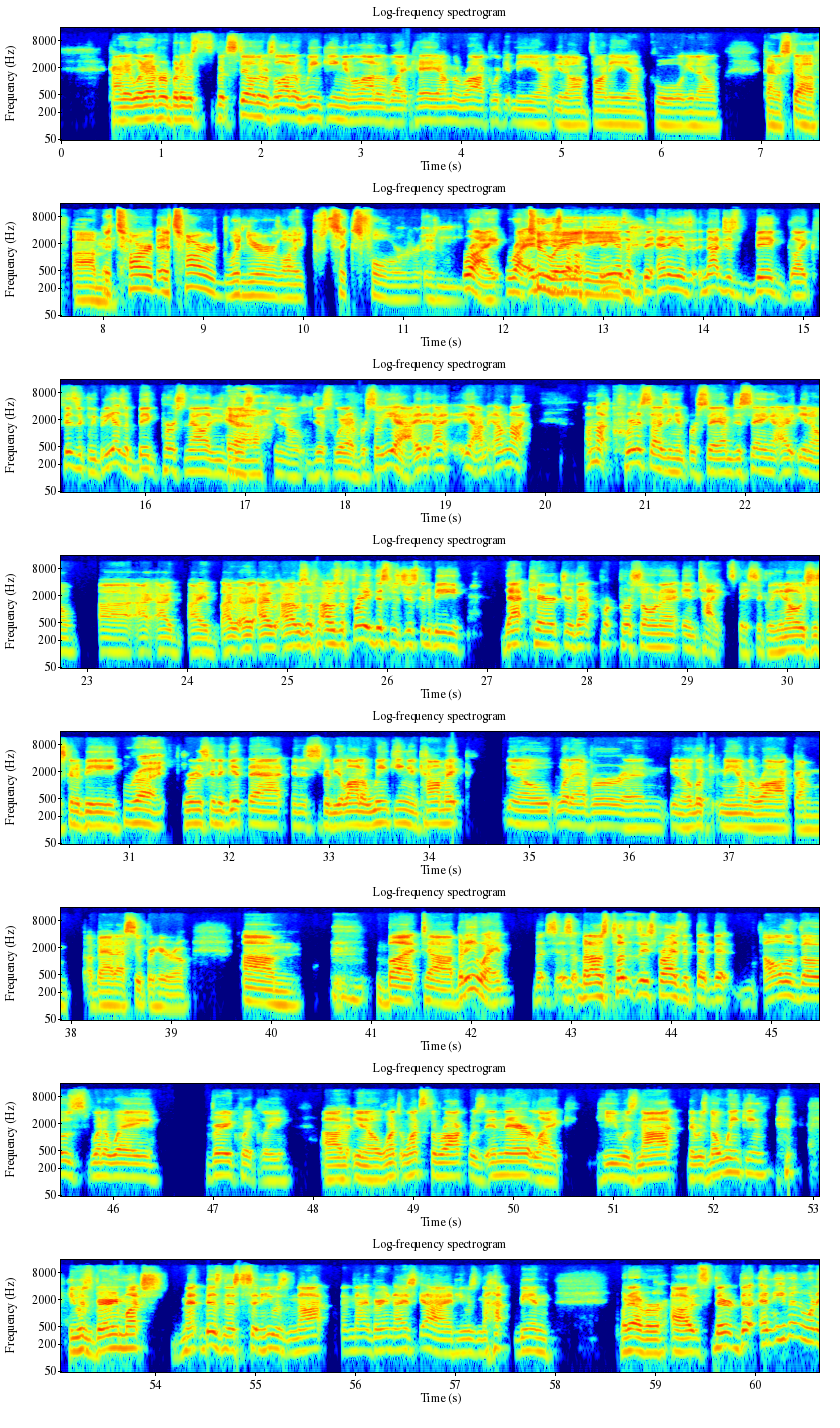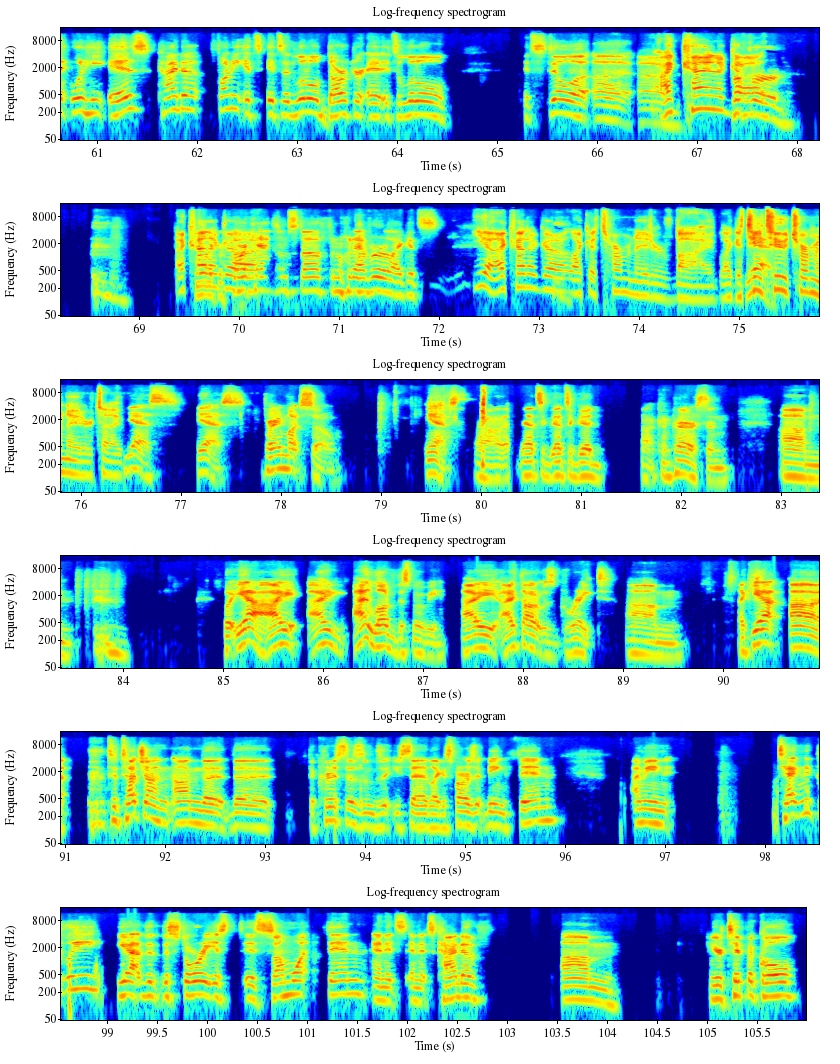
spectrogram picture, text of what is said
kind of whatever. But it was, but still, there was a lot of winking and a lot of like, hey, I'm the Rock. Look at me. I, you know, I'm funny. I'm cool. You know, kind of stuff. Um, it's hard. It's hard when you're like six four and right, right. Two eighty. He has a and he has not just big like physically, but he has a big personality. Yeah. Just, you know, just whatever. So yeah, it, I, yeah. I mean, I'm not I'm not criticizing him per se. I'm just saying I, you know, uh, I, I, I, I, I was, I was afraid this was just going to be that character, that per- persona in tights, basically. You know, it was just going to be right. We're just going to get that, and it's just going to be a lot of winking and comic, you know, whatever. And you know, look at me, I'm the Rock. I'm a badass superhero. Um, but uh, but anyway, but but I was pleasantly surprised that that that all of those went away very quickly. Uh, you know, once once The Rock was in there, like he was not. There was no winking. he was very much meant business, and he was not a not, very nice guy, and he was not being whatever. Uh, there, the, and even when it, when he is kind of funny, it's it's a little darker. It's a little. It's still a. a, a I kind of got. I kind of like got sarcasm stuff and whatever. Like it's. Yeah, I kind of got like a Terminator vibe, like a T two yes. Terminator type. Yes, yes very much so. Yes, uh, that's a, that's a good uh, comparison. Um, but yeah, I I I loved this movie. I I thought it was great. Um, like yeah, uh, to touch on on the the the criticisms that you said, like as far as it being thin, I mean, technically, yeah, the, the story is is somewhat thin, and it's and it's kind of um your typical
